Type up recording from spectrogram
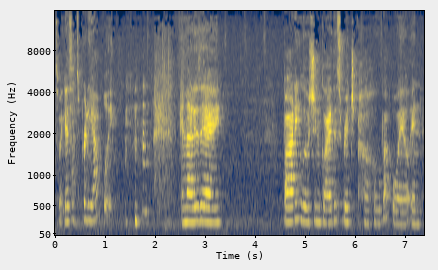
So I guess it's pretty appley. and that is a body lotion. Glide this rich jojoba oil in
